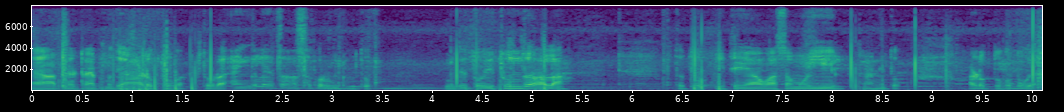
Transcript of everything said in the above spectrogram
हा आपल्या ट्रॅपमध्ये हा अडकतो का थोडा अँगल याचा असं करून ठेवतो. म्हणजे तो इथून जर आला तर तो इथे या वासामुळे येईल आणि तो अडकतो. का बघूया.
